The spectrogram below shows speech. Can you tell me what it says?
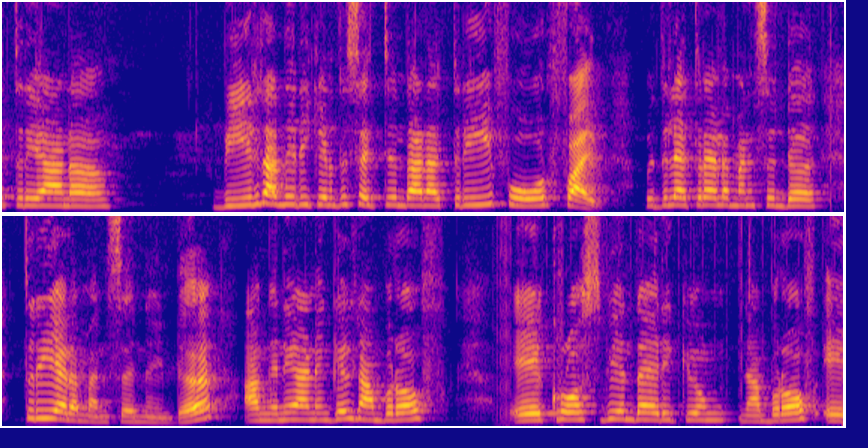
എത്രയാണ്? ബിയിൽ തന്നിരിക്കുന്നത് സെറ്റ് എന്താണ്? ത്രീ ഫോർ ഫൈവ് അപ്പോൾ ഇതിൽ എത്ര എലമെന്റ്സ് ഉണ്ട്? ത്രീ എലമെന്റ്സ് തന്നെ ഉണ്ട്. അങ്ങനെയാണെങ്കിൽ number of A cross B എന്തായിരിക്കും? Number of A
